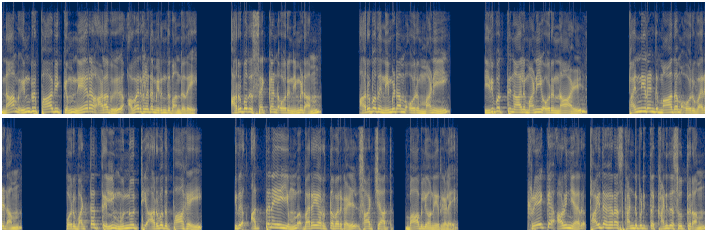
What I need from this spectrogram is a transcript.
நாம் இன்று பாவிக்கும் நேர அளவு அவர்களிடமிருந்து வந்ததே. அறுபது செகண்ட் ஒரு நிமிடம் அறுபது நிமிடம் ஒரு மணி இருபத்தி நாலு மணி ஒரு நாள் பன்னிரண்டு மாதம் ஒரு வருடம் ஒரு வட்டத்தில் முன்னூற்றி அறுபது பாகை இது அத்தனையையும் வரையறுத்தவர்கள் சாட்சாத் பாபிலோனியர்களே. கிரேக்க அறிஞர் பைதகரஸ் கண்டுபிடித்த கணித சூத்திரம்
